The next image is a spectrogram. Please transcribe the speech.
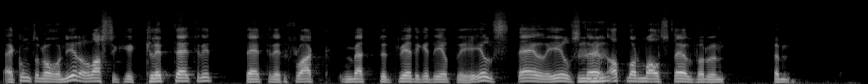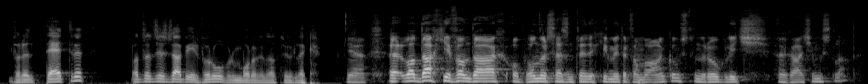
Hij komt er nog een hele lastige cliptijdrit. Tijdrit vlak met het tweede gedeelte. Heel stijl, heel stijl. Mhm. Abnormaal stijl voor een, een, voor een tijdrit. Maar dat is dan weer voor overmorgen natuurlijk. Ja. Uh, wat dacht je vandaag op 126 kilometer van de aankomst toen Roglic een gaatje moest laten?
